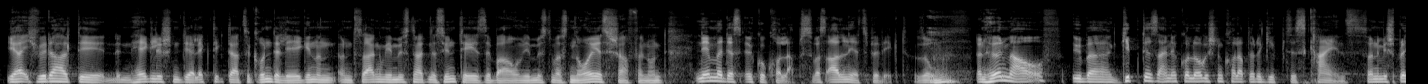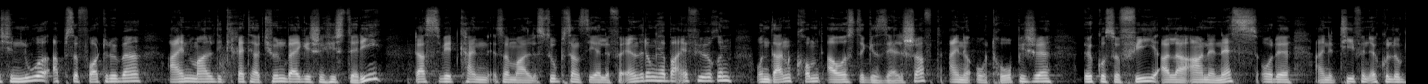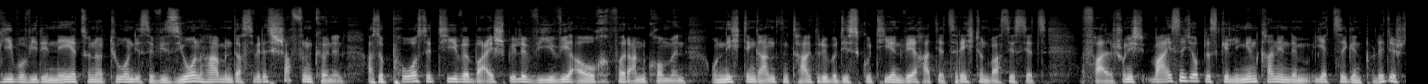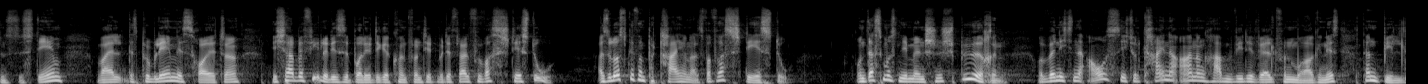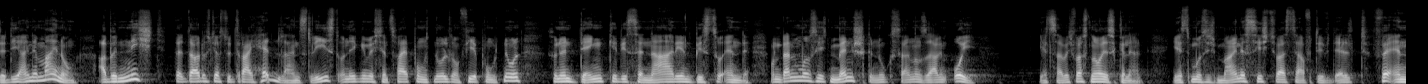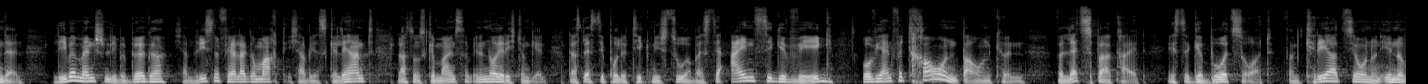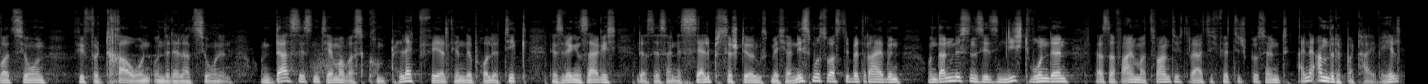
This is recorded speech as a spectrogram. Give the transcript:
Ja, ich würde halt die, den hegelischen Dialektik da zugrunde legen und, und sagen, wir müssen halt eine Synthese bauen, wir müssen was Neues schaffen. Und nehmen wir das Ökokollaps, was allen jetzt bewegt. So, mhm. dann hören wir auf über, gibt es einen ökologischen Kollaps oder gibt es keins, sondern wir sprechen nur ab sofort darüber, einmal die Greta Thunbergische Hysterie, das wird keine sag mal, substanzielle Veränderung herbeiführen. Und dann kommt aus der Gesellschaft eine utopische Ökosophie à la Arne Ness oder eine Tiefenökologie, wo wir die Nähe zur Natur und diese Vision haben, dass wir das schaffen können. Also positive Beispiele, wie wir auch vorankommen und nicht den ganzen Tag darüber diskutieren, wer hat jetzt recht und was ist jetzt falsch. Und ich weiß nicht, ob das gelingen kann in dem jetzigen politischen System, weil das Problem ist heute, ich habe viele dieser Politiker konfrontiert mit der Frage, für was stehst du? Also losgehend von Partei und alles. Auf was stehst du? Und das müssen die Menschen spüren. Und wenn ich eine Aussicht und keine Ahnung habe, wie die Welt von morgen ist, dann bilde dir eine Meinung. Aber nicht dadurch, dass du drei Headlines liest und irgendwelche 2.0 und 4.0, sondern denke die Szenarien bis zu Ende. Und dann muss ich Mensch genug sein und sagen, ui, Jetzt habe ich was Neues gelernt. Jetzt muss ich meine Sichtweise auf die Welt verändern. Liebe Menschen, liebe Bürger, ich habe einen Riesenfehler gemacht, ich habe jetzt gelernt, lass uns gemeinsam in eine neue Richtung gehen. Das lässt die Politik nicht zu, aber es ist der einzige Weg, wo wir ein Vertrauen bauen können. Verletzbarkeit ist der Geburtsort von Kreation und Innovation für Vertrauen und Relationen. Und das ist ein Thema, was komplett fehlt in der Politik. Deswegen sage ich, das ist ein Selbstzerstörungsmechanismus, was die betreiben. Und dann müssen Sie sich nicht wundern, dass auf einmal 20, 30, 40 Prozent eine andere Partei wählt,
